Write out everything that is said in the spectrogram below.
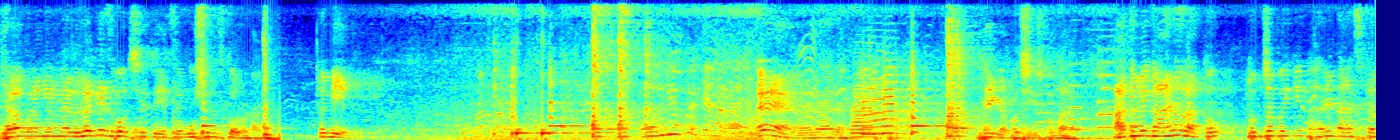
ह्या वहिनींना लगेच बक्षीस द्यायचं उशीरच करू नका. तुम्ही तुम्हाला. आता मी गाणं गातो. तुमच्यापैकी भारी डान्स करणार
